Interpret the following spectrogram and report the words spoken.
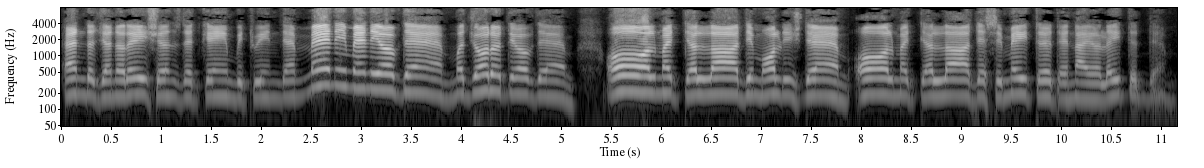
And the generations that came between them, many, many of them, majority of them, Almighty Allah demolished them, Almighty Allah decimated, annihilated them.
